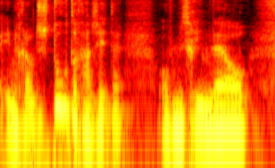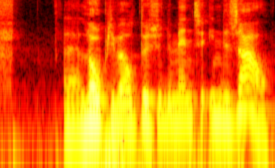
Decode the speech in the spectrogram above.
in een grote stoel te gaan zitten. Of misschien wel loop je wel tussen de mensen in de zaal.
